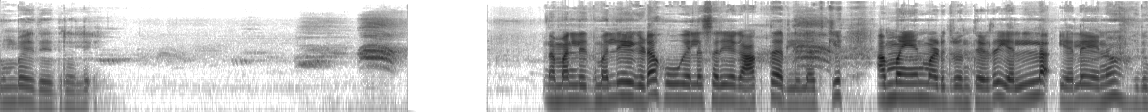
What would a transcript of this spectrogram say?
ತುಂಬ ಇದೆ ಇದರಲ್ಲಿ. ನಮ್ಮಲ್ಲಿ ಮಲ್ಲಿಗೆ ಗಿಡ ಹೂವೆಲ್ಲ ಸರಿಯಾಗಿ ಆಗ್ತಾ ಇರಲಿಲ್ಲ. ಅದಕ್ಕೆ ಅಮ್ಮ ಏನು ಮಾಡಿದ್ರು ಅಂತ ಹೇಳಿದ್ರೆ ಎಲ್ಲ ಎಲೆ ಏನು ಇದು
